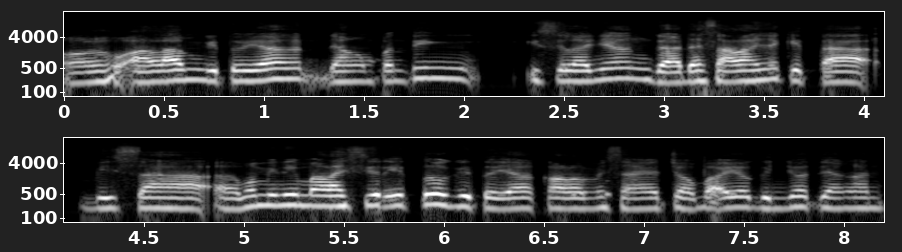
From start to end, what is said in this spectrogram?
alam gitu ya. Yang penting istilahnya nggak ada salahnya kita bisa uh, meminimalisir itu gitu ya. Kalau misalnya coba ayo genjot jangan.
